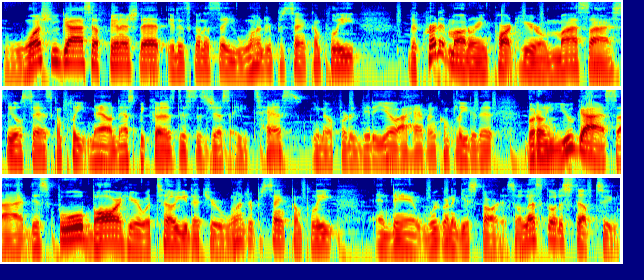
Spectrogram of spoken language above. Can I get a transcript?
Once you guys have finished that, it is gonna say 100% complete. The credit monitoring part here on my side still says complete now. That's because this is just a test, you know, for the video. I haven't completed it. But on you guys side, this full bar here will tell you that you're 100% complete. And then we're going to get started. So let's go to step two.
